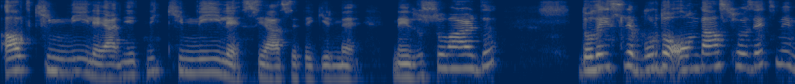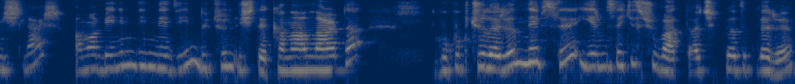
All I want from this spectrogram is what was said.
alt kimliğiyle yani etnik kimliğiyle siyasete girme mevzusu vardı. Dolayısıyla burada ondan söz etmemişler ama benim dinlediğim bütün işte kanallarda hukukçuların hepsi 28 Şubat'ta açıkladıkları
